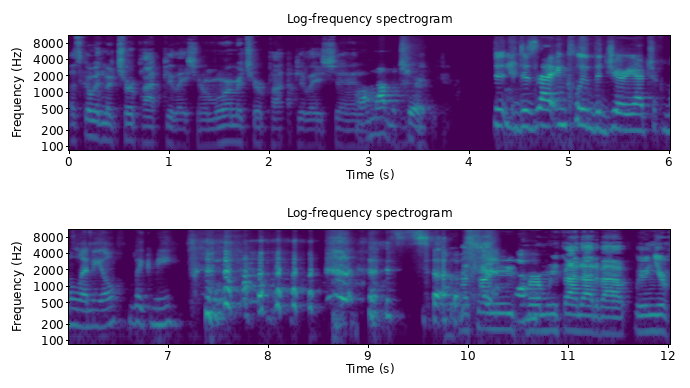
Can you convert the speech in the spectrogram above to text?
Let's go with mature population or more mature population. Oh, I'm not mature. Does that include the geriatric millennial like me? so, That's our new um, term we found out about when you're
